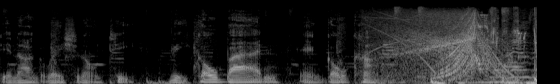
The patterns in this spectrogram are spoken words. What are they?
the inauguration on TV. Go Biden and go Congress.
